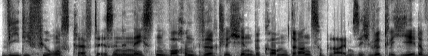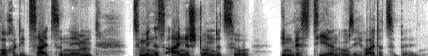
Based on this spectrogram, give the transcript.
wie die Führungskräfte es in den nächsten Wochen wirklich hinbekommen, dran zu bleiben, sich wirklich jede Woche die Zeit zu nehmen, zumindest eine Stunde zu investieren, um sich weiterzubilden.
